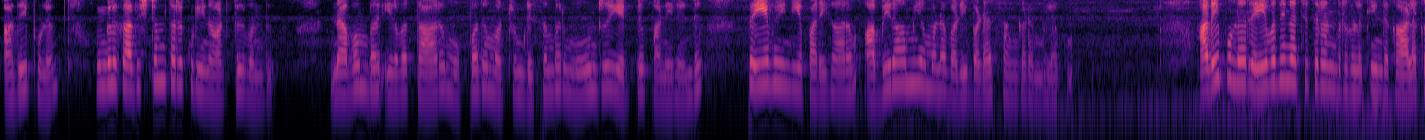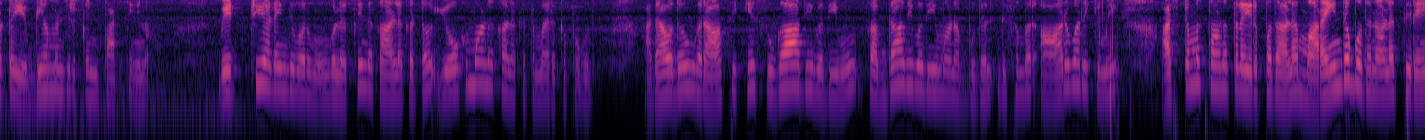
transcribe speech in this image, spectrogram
அதே போல் உங்களுக்கு அதிர்ஷ்டம் தரக்கூடிய நாட்கள் வந்து நவம்பர் இருபத்தாறு முப்பது மற்றும் டிசம்பர் மூன்று எட்டு பன்னிரெண்டு செய்ய வேண்டிய பரிகாரம் அபிராமி அம்மனை வழிபட சங்கடம் விலகும். அதே போல் ரேவதி நட்சத்திர நண்பர்களுக்கு இந்த காலகட்டம் எப்படி அமைஞ்சிருக்குன்னு பார்த்தீங்கன்னா வெற்றி அடைந்து வரும் உங்களுக்கு இந்த காலகட்டம் யோகமான காலகட்டமாக இருக்க போகுது. அதாவது உங்கள் ராசிக்கு சுகாதிபதியும் சப்தாதிபதியுமான புதன் டிசம்பர் ஆறு வரைக்குமே அஷ்டமஸ்தானத்தில் இருப்பதால் மறைந்த புதனால் திரை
